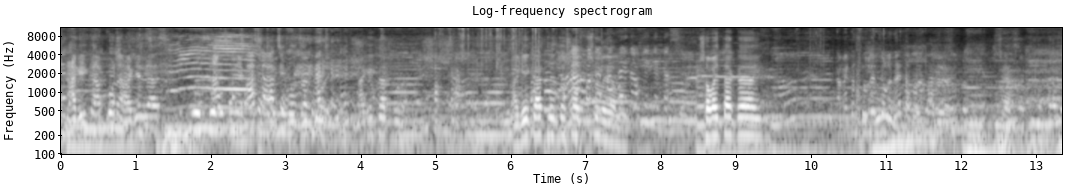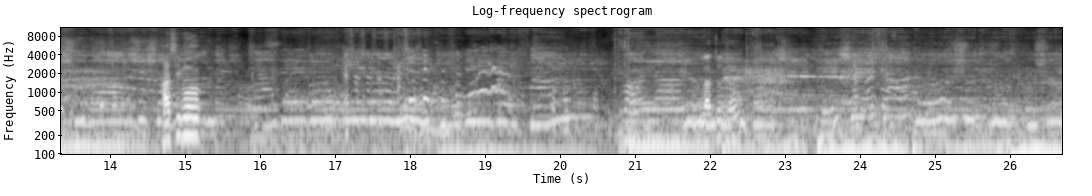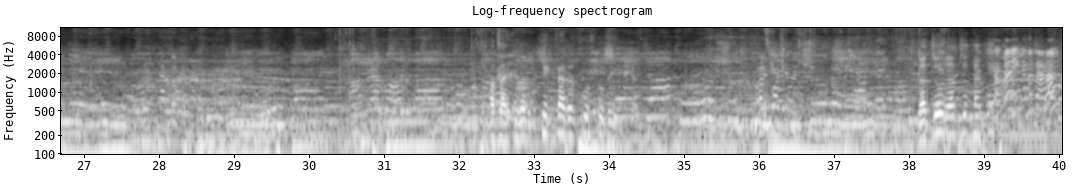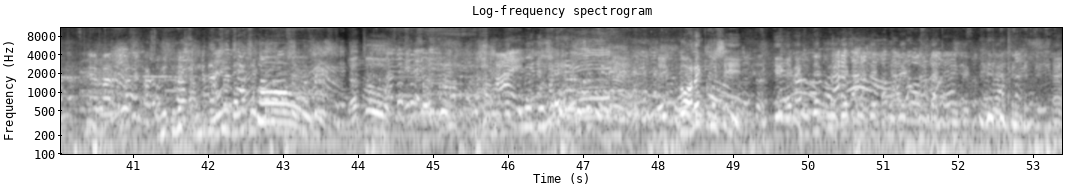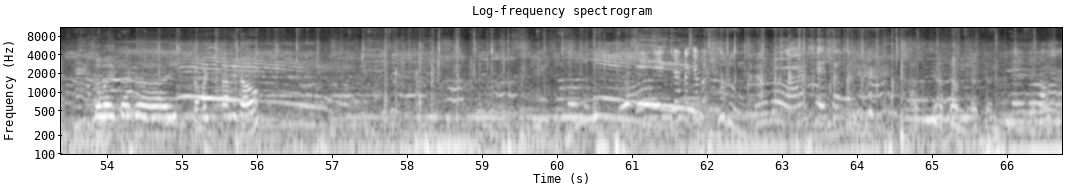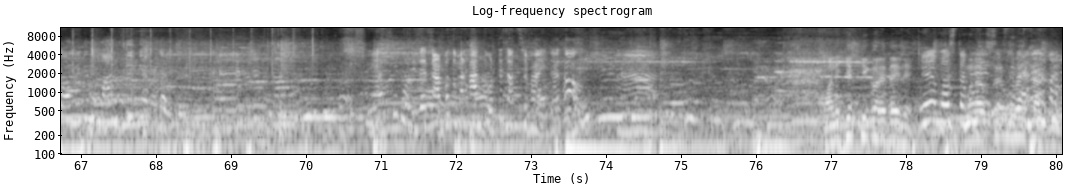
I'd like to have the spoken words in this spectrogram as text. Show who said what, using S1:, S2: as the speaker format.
S1: আগে কাটবো না আগে। আগে কাটবো না আগে কাটলে তো সব চলে গেল সবাই তাকাই। হাসি মুখ রাজ্য যাও আচ্ছা এবার কেক কাটার প্রস্তুতি রাজ্য রাজ্য থাকো। তুমি তুমি সামনে থাকলে। রাজ্য। হ্যাঁ।
S2: অনেক খুশি। কেক
S1: এক মিনিট, এক
S3: এটা তারপর তোমার হাত ধরতে চাচ্ছে ভাই দেখো। হ্যাঁ।
S1: অনিকেত কি করে তাই রে? মনে হচ্ছে ওরাই কাটবে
